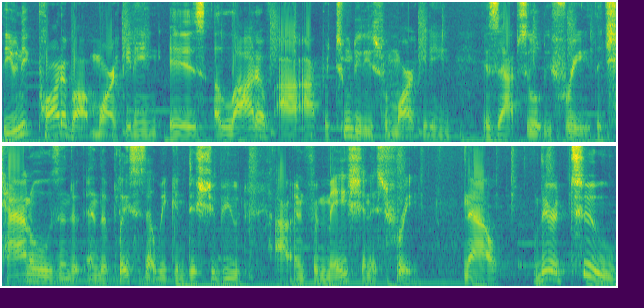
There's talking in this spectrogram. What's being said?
The unique part about marketing is a lot of our opportunities for marketing is absolutely free. The channels and the, and the places that we can distribute our information is free. Now, there are two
